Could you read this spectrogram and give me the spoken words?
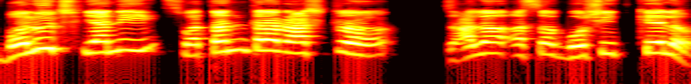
बलूच यांनी स्वतंत्र राष्ट्र झालं असं घोषित केलं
